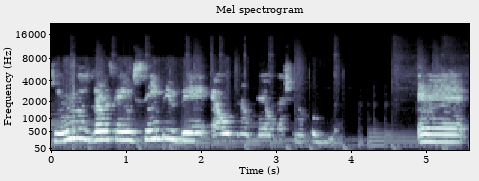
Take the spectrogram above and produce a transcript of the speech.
Que um dos dramas que a gente sempre vê é o, é o da xenofobia é,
